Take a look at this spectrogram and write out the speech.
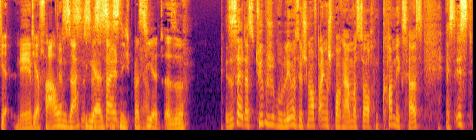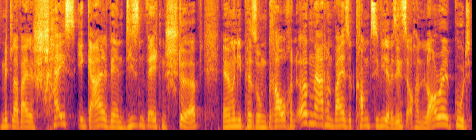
die, nee, die Erfahrung sagt ihm ja, es halt, ist nicht passiert. Ja. Also es ist halt das typische Problem, was wir schon oft angesprochen haben, was du auch in Comics hast. Es ist mittlerweile scheißegal, wer in diesen Welten stirbt, denn wenn man die Person braucht, in irgendeiner Art und Weise kommt sie wieder. Wir sehen es auch in Laurel. Gut,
